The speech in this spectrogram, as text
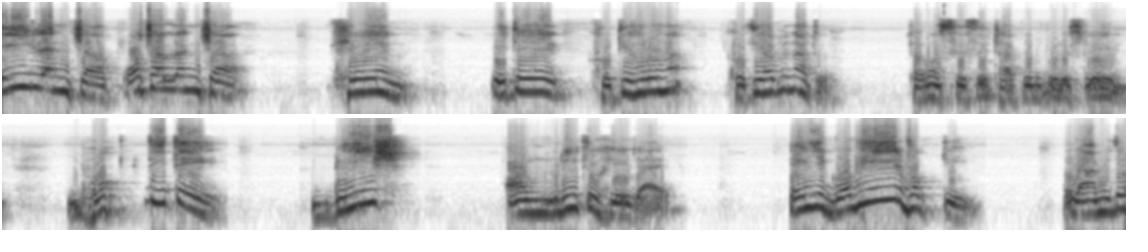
এই ল্যাংচা, পচা ল্যাংচা খেলেন, এতে ক্ষতি হলো না, ক্ষতি হবে না তো? তখন শ্রী ঠাকুর বলেছিলেন, ভক্তিতে বিষ অমৃত হয়ে যায় এই যে গভীর ভক্তি, বলে আমি তো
